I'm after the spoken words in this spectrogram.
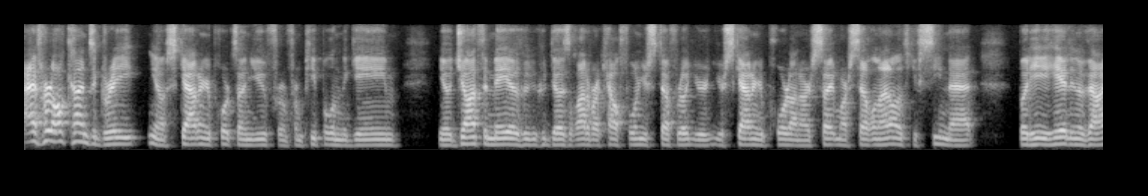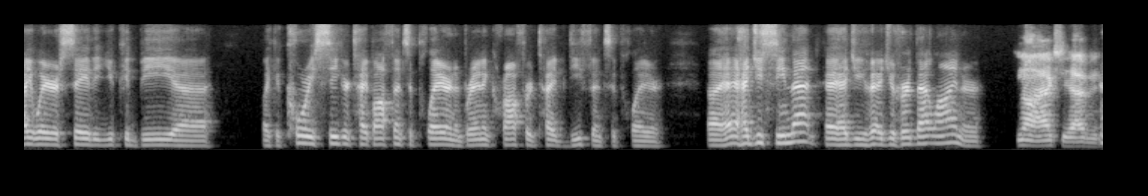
I've heard all kinds of great, you know, scouting reports on you from from people in the game. You know, Jonathan Mayo, who, who does a lot of our California stuff, wrote your, your scouting report on our site, Marcel. And I don't know if you've seen that, but he, he had an evaluator say that you could be uh, like a Corey Seager type offensive player and a Brandon Crawford type defensive player. Uh, had you seen that? Had you had you heard that line or? No, I actually haven't.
